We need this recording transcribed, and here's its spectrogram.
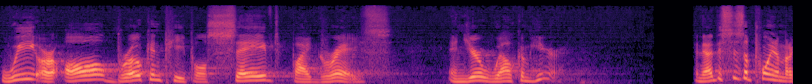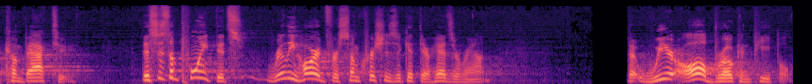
we are all broken people saved by grace, and you're welcome here. And now, this is a point I'm going to come back to. This is a point that's really hard for some Christians to get their heads around. That we're all broken people.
